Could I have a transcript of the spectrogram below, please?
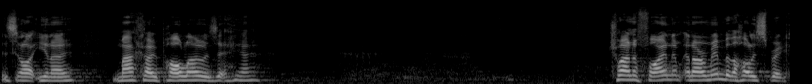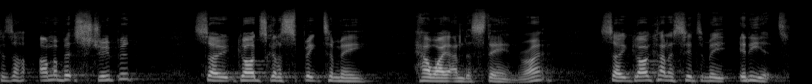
it's like, you know, Marco Polo, is it, know? Trying to find him. And I remember the Holy Spirit because I'm a bit stupid. So God's got to speak to me how I understand, right? So God kind of said to me, idiot.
